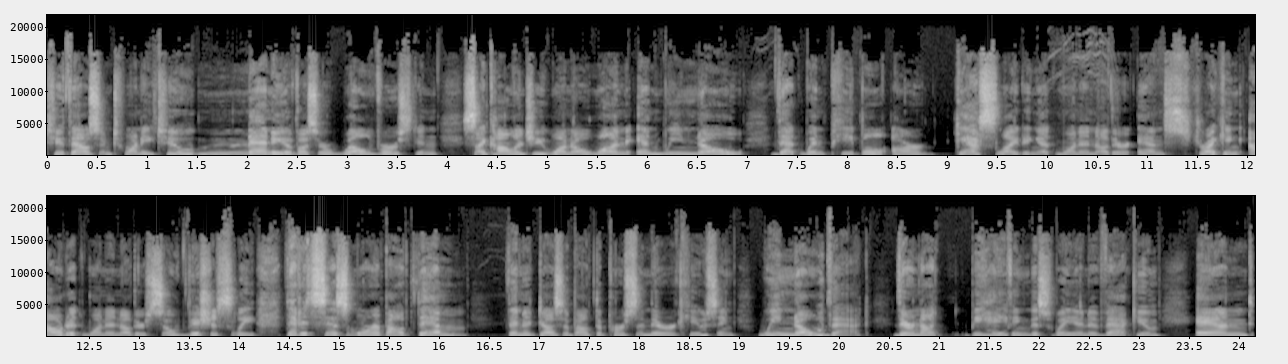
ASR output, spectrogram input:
2022. Many of us are well versed in Psychology 101, and we know that when people are gaslighting at one another and striking out at one another so viciously that it says more about them than it does about the person they're accusing. We know that. They're not behaving this way in a vacuum. And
